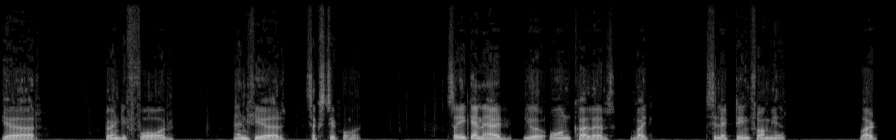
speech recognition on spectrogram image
here 24 and here 64 so you can add your own colors by selecting from here but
